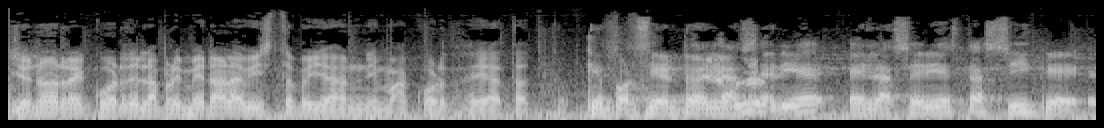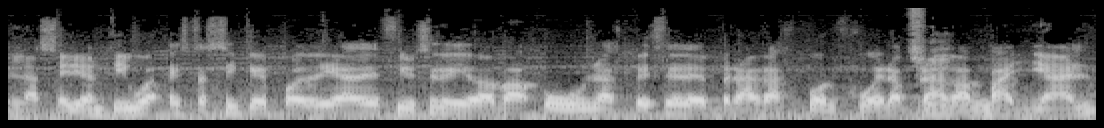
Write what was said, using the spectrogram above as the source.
yo no recuerdo. La primera la he visto, pero ya ni me acuerdo hace ya tanto. Que por cierto, en la serie, en la serie esta sí que, en la serie antigua, esta sí que podría decirse que llevaba una especie de bragas por fuera, Sí. braga pañal.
